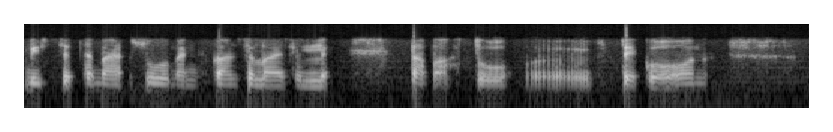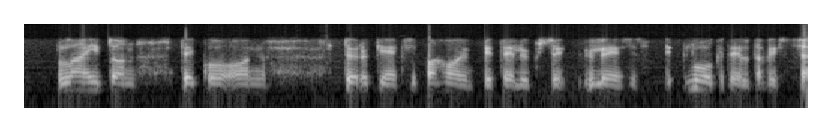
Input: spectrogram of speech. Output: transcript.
missä tämä Suomen kansalaiselle tapahtuu. Teko on laiton, teko on törkeäksi pahoinpitelyksi yleisesti luokiteltavissa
